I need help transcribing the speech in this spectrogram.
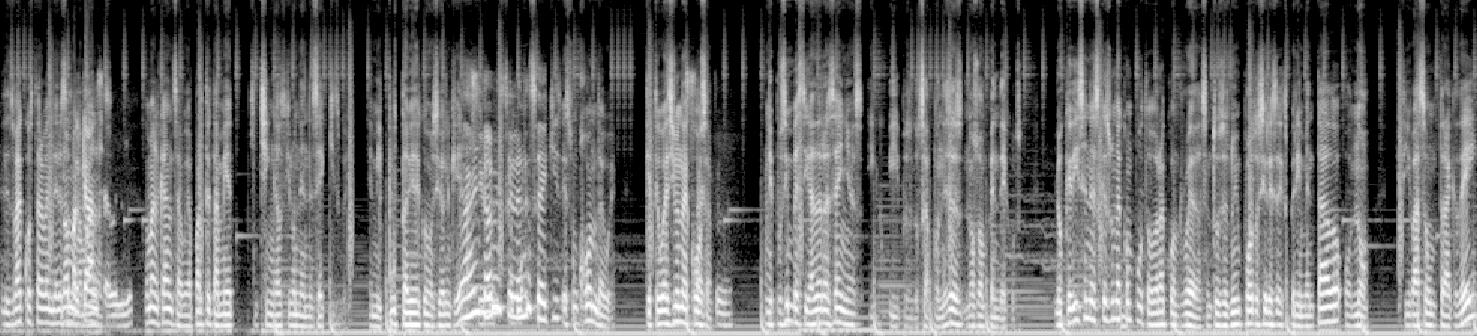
Les va a costar vender esas No me alcanza, güey. No me alcanza, güey. Aparte también, ¿quién chingados quiero un NSX, güey? En mi puta vida he conocido a alguien que, ay, Sí, ¿ya viste el NSX? Es un Honda, güey. Que te voy a decir una cosa. Exacto. Me puse a investigar de reseñas y, y, pues los japoneses no son pendejos. Lo que dicen es que es una computadora con ruedas, entonces no importa si eres experimentado o no. Si vas a un track day,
